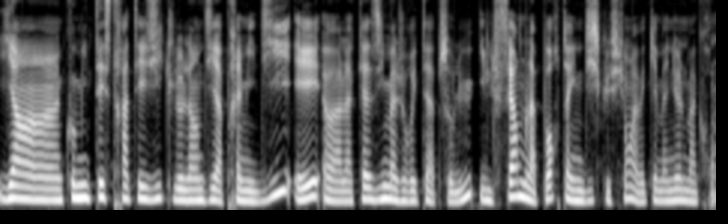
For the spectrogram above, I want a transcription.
Il y a un comité stratégique le lundi après-midi et euh, à la quasi-majorité absolue, ils ferment la porte à une discussion avec Emmanuel Macron.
